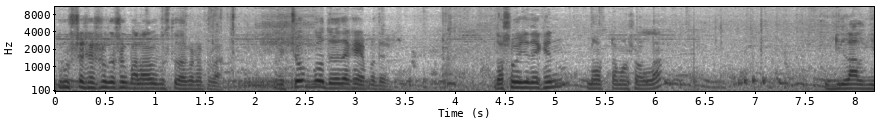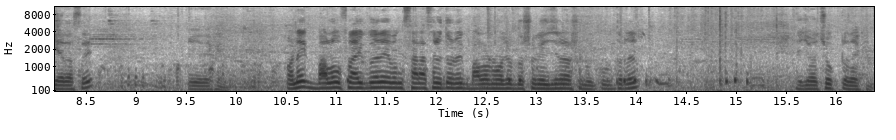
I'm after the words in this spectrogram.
ক্রুজটা শেষ দর্শক ভালোভাবে বুঝতে পারবেন আপনারা। আমি চোখগুলো ধরে দেখাই আপনাদের। দর্শক যে দেখেন, নটটা মাসাল্লাহ লাল গিয়ার আছে। এই দেখেন। অনেক ভালো ফ্লাই করে এবং সারাসারিতে অনেক ভালো নজর দর্শক এই জেনারেশনের কবুতরের। এই যে চোখটা দেখেন।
